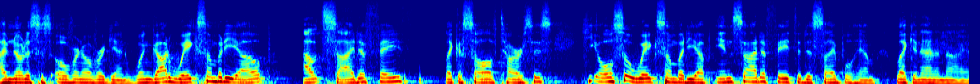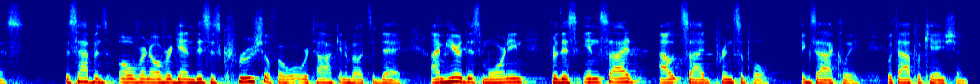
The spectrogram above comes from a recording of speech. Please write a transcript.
I've noticed this over and over again. When God wakes somebody up outside of faith, like a Saul of Tarsus, he also wakes somebody up inside of faith to disciple him, like an Ananias. This happens over and over again. This is crucial for what we're talking about today. I'm here this morning for this inside outside principle, exactly, with application.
